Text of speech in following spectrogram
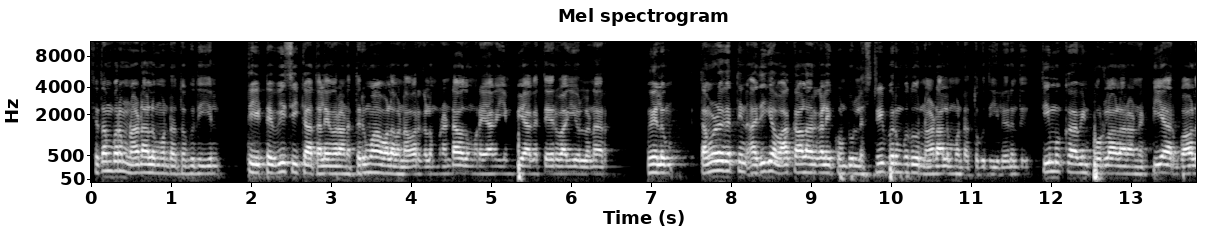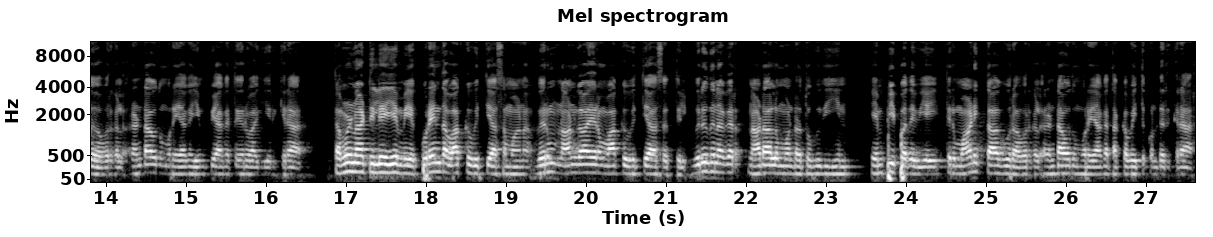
சிதம்பரம் நாடாளுமன்ற தொகுதியில் போட்டியிட்ட விசிக தலைவரான திருமாவளவன் அவர்களும் இரண்டாவது முறையாக எம்பியாக தேர்வாகியுள்ளனர். மேலும் தமிழகத்தின் அதிக வாக்காளர்களை கொண்டுள்ள ஸ்ரீபெரும்புதூர் நாடாளுமன்ற தொகுதியிலிருந்து திமுகவின் பொருளாளரான டி ஆர் பாலு அவர்கள் இரண்டாவது முறையாக எம்பியாக தேர்வாகியிருக்கிறார். தமிழ்நாட்டிலேயே மிக குறைந்த வாக்கு வித்தியாசமான வெறும் நான்காயிரம் வாக்கு வித்தியாசத்தில் விருதுநகர் நாடாளுமன்ற தொகுதியின் எம்பி பதவியை திரு. மாணிக் தாகூர் அவர்கள் இரண்டாவது முறையாக தக்க வைத்துக் கொண்டிருக்கிறார்.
